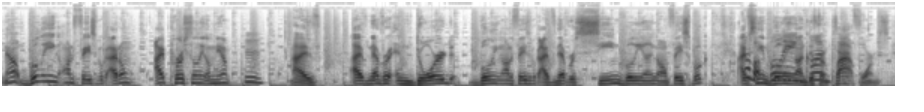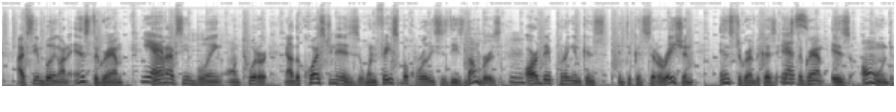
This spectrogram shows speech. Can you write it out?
Now, bullying on Facebook, I don't, I personally, Omnia, hmm. I've I've never endured bullying on Facebook. I've never seen bullying on Facebook. I've seen bullying bullying on different platforms. I've seen bullying on Instagram Yeah. and I've seen bullying on Twitter. Now the question is, when Facebook releases these numbers, Hmm. are they putting in cons- into consideration Instagram because Yes. Instagram is owned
